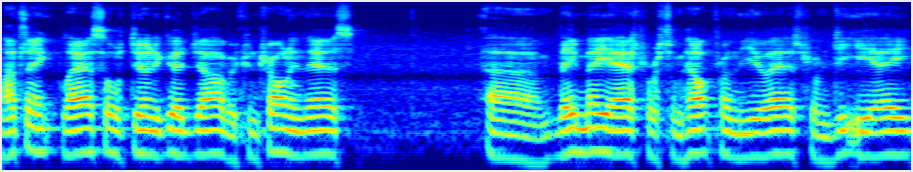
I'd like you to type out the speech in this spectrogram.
I think Lasso's doing a good job of controlling this. Um, they may ask for some help from the U.S. from DEA,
